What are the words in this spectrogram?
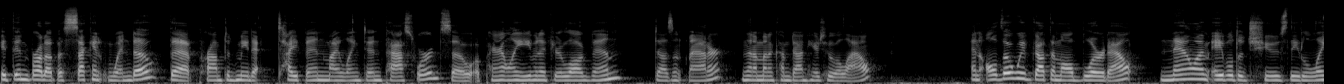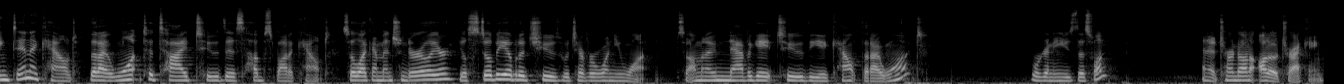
It then brought up a second window that prompted me to type in my LinkedIn password. So apparently even if you're logged in, doesn't matter. And then I'm gonna come down here to allow. And although we've got them all blurred out, now I'm able to choose the LinkedIn account that I want to tie to this HubSpot account. So like I mentioned earlier, you'll still be able to choose whichever one you want. So I'm going to navigate to the account that I want. We're going to use this one. And it turned on auto tracking.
